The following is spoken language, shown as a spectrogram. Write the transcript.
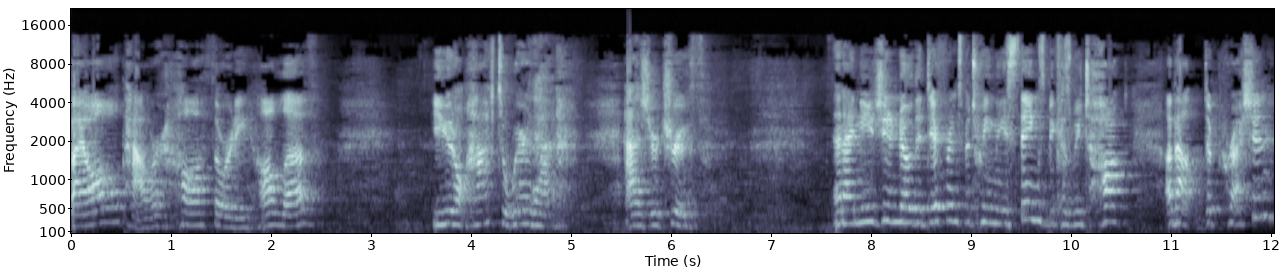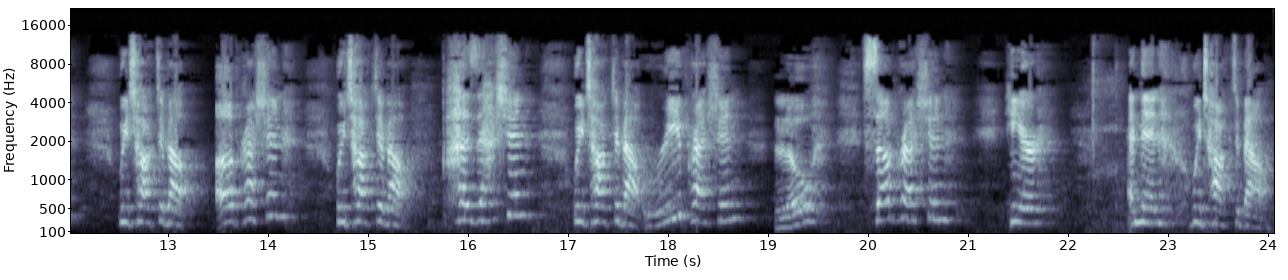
By all power, all authority, all love, you don't have to wear that as your truth. And I need you to know the difference between these things because we talked about depression, we talked about oppression. We talked about possession. We talked about repression, low, suppression here. And then we talked about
